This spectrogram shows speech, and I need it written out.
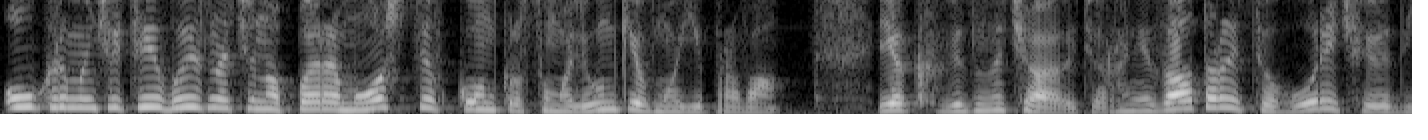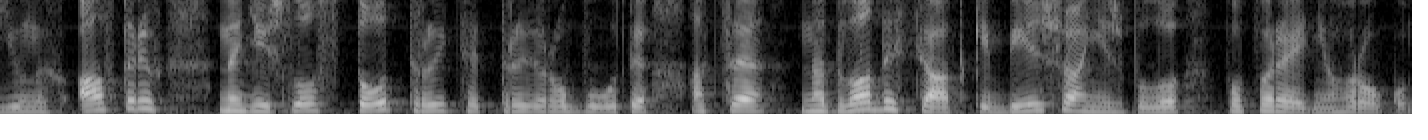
У Кременчуці визначено переможців конкурсу малюнків Мої права. Як відзначають організатори, цьогоріч від юних авторів надійшло 133 роботи, а це на два десятки більше, ніж було попереднього року.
